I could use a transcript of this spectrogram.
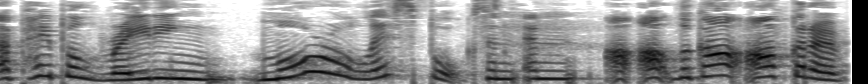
are people reading more or less books? And, and I, I, look, I, I've got a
